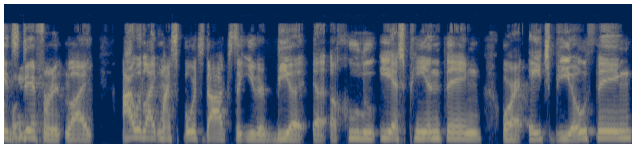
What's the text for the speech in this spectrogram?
it's different. Like, I would like my sports docs to either be a, a, a Hulu ESPN thing or a HBO thing.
